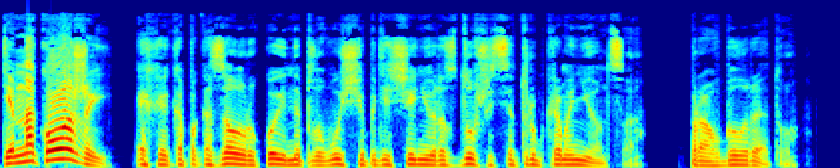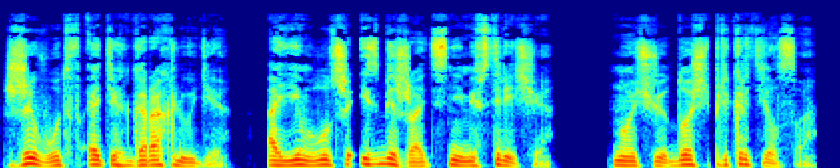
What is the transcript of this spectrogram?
«Темнокожий!» — Эхека показал рукой на плывущий по течению раздувшийся труп кроманьонца. Прав был Рету. Живут в этих горах люди, а им лучше избежать с ними встречи. Ночью дождь прекратился,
